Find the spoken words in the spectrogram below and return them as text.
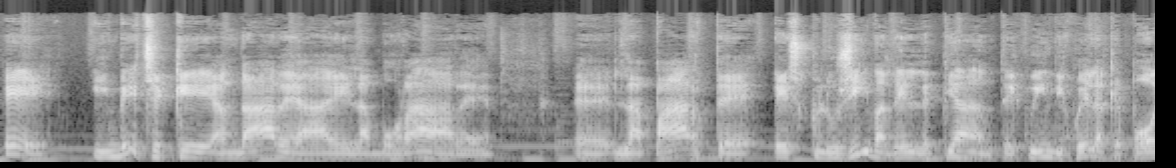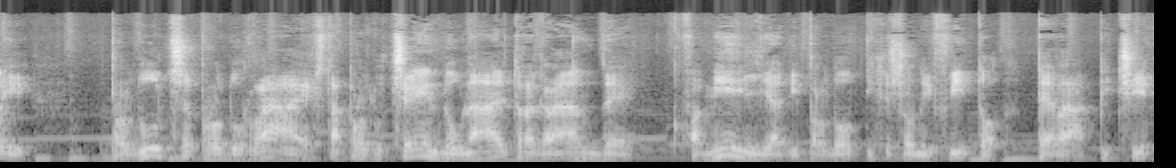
e invece che andare a elaborare eh, la parte esclusiva delle piante, quindi quella che poi produce, produrrà e sta producendo un'altra grande famiglia di prodotti che sono i fitoterapici,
